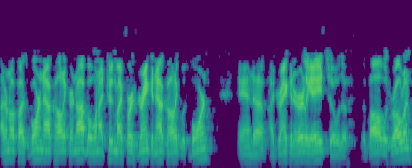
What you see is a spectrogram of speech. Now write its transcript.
I don't know if I was born an alcoholic or not, but when I took my first drink, an alcoholic was born. And, uh, I drank at an early age, so the, the ball was rolling.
